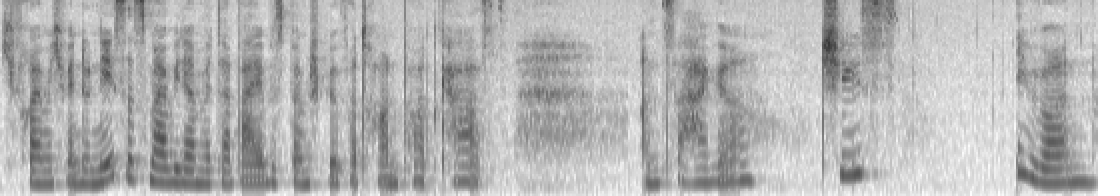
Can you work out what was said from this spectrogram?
Ich freue mich, wenn du nächstes Mal wieder mit dabei bist beim Spürvertrauen Podcast und sage Tschüss, Yvonne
